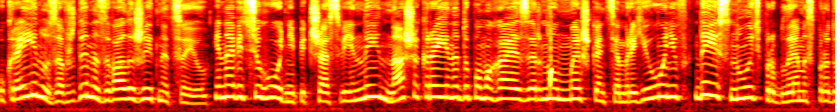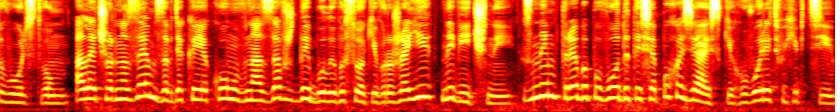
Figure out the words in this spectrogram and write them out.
Україну завжди називали житницею, і навіть сьогодні, під час війни, наша країна допомагає зерном мешканцям регіонів, де існують проблеми з продовольством. Але чорнозем, завдяки якому в нас завжди були високі врожаї, не вічний. З ним треба поводитися по-хазяйськи, говорять фахівці.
